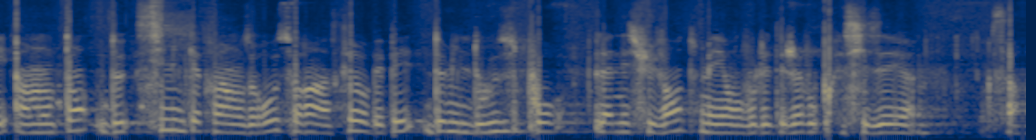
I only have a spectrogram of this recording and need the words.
et un montant de 6 091 euros sera inscrit au BP 2012 pour l'année suivante, mais on voulait déjà vous préciser euh, ça.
